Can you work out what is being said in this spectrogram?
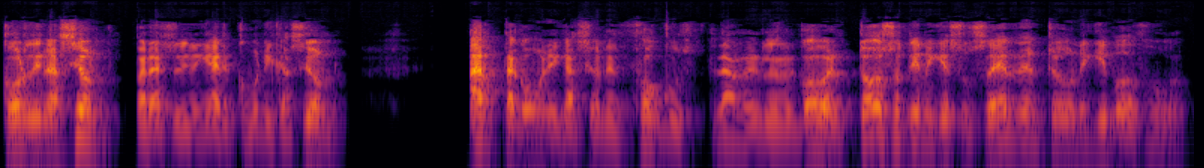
Coordinación. Para eso tiene que haber comunicación harta comunicación, el focus, la, el recover, todo eso tiene que suceder dentro de un equipo de fútbol.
